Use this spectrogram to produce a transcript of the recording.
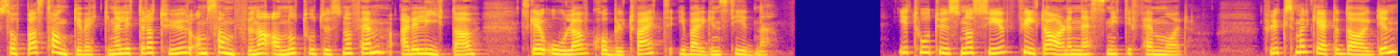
Såpass tankevekkende litteratur om samfunnet anno 2005 er det lite av, skrev Olav Kobbeltveit i Bergens Tidende. I 2007 fylte Arne Næss 95 år. Flux markerte dagen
